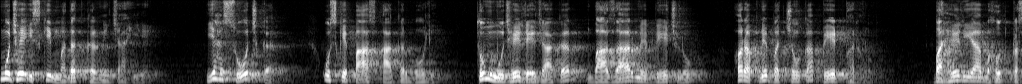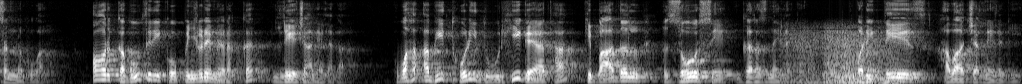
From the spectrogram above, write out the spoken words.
मुझे इसकी मदद करनी चाहिए। यह सोचकर उसके पास आकर बोली, तुम मुझे ले जाकर बाज़ार में बेच लो और अपने बच्चों का पेट भर लो। बहेलिया बहुत प्रसन्न हुआ। और कबूतरी को पिंजड़े में रखकर ले जाने लगा। वह अभी थोड़ी दूर ही गया था कि बादल ज़ोर से गरजने लगे। बड़ी तेज हवा चलने लगी।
